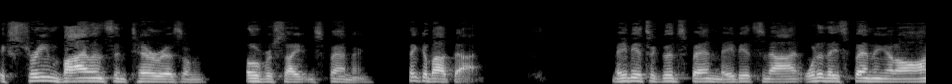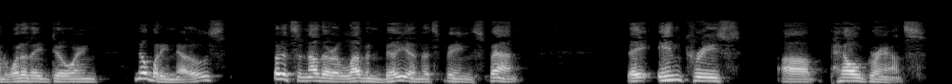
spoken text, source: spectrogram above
extreme violence and terrorism oversight and spending. Think about that. Maybe it's a good spend, maybe it's not. What are they spending it on? What are they doing? Nobody knows, but it's another 11 billion that's being spent. They increase uh, Pell Grants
